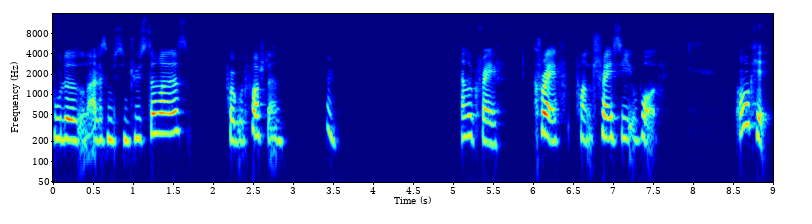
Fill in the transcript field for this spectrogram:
cool ist und alles ein bisschen düsterer ist, voll gut vorstellen. Hm. Also Crave. Crave von Tracy Wolf. Okay.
